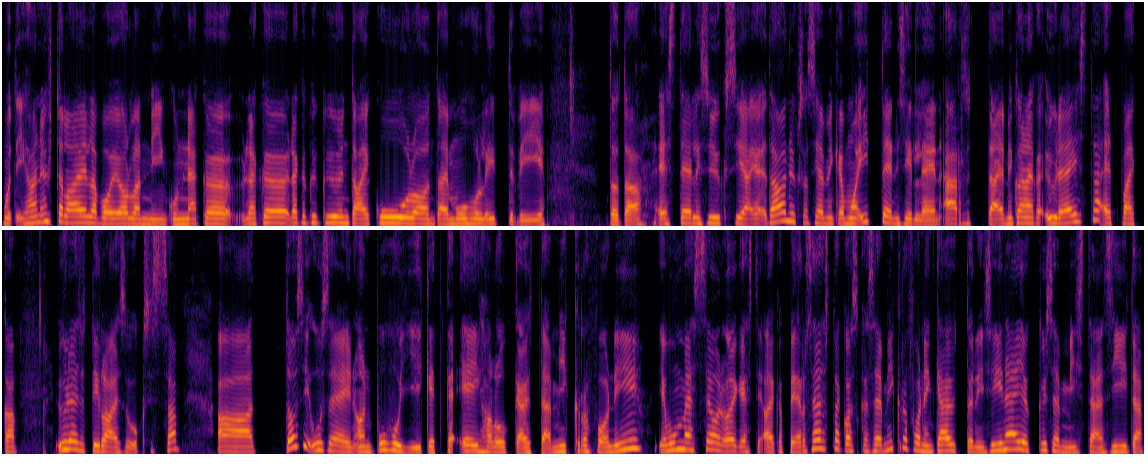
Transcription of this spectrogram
mutta ihan yhtä lailla voi olla niin kuin näkö, näkö, näkökykyyn tai kuuloon tai muuhun liittyviä tota, esteellisyyksiä. Ja tämä on yksi asia, mikä mua itteeni silleen ärsyttää ja mikä on aika yleistä, että vaikka yleisötilaisuuksissa ää, tosi usein on puhujia, ketkä ei halua käyttää mikrofonia. Ja mun mielestä se on oikeasti aika perseestä, koska se mikrofonin käyttö, niin siinä ei ole kyse mistään siitä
